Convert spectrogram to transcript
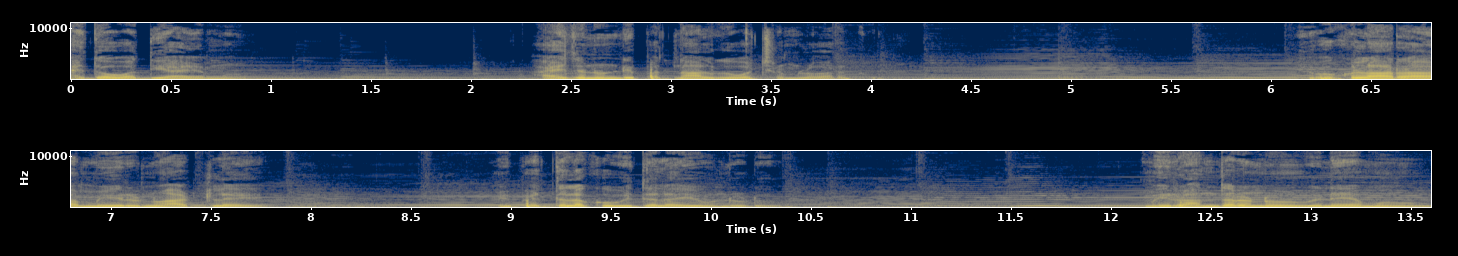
ఐదవ అధ్యాయము ఐదు నుండి పద్నాలుగు వచనముల వరకు. యువకులారా మీరును అట్లే మీ పెద్దలకు విధులై ఉండు మీరు అందరూ వినయము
